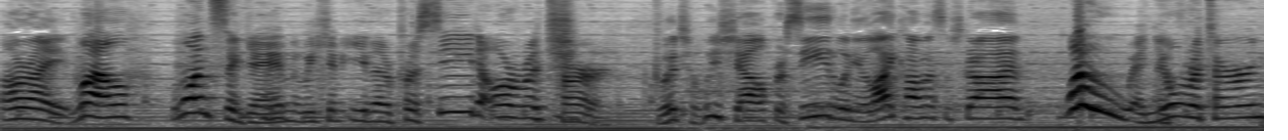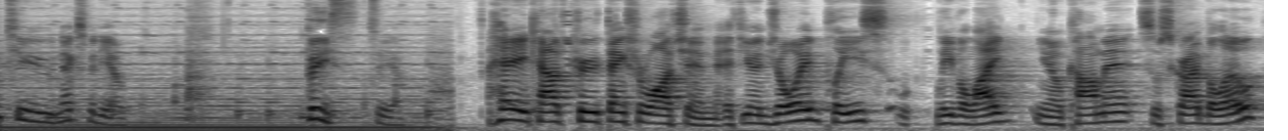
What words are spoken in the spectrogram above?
Alright, well, once again, we can either proceed or return. Which we shall proceed when you like, comment, subscribe. Woo! And you'll return to next video. Peace. See ya. Hey, Couch Crew, thanks for watching. If you enjoyed, please leave a like, you know, comment, subscribe below.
